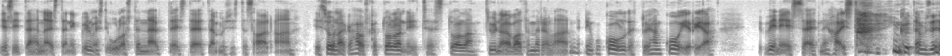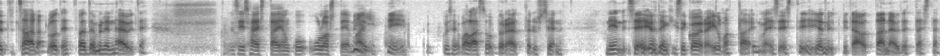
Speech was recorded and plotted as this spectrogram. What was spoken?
Ja sitten näistä niin ilmeisesti ulosten näytteistä ja tämmöisistä saadaan. Ja se on aika hauska. Tuolla on itse asiassa tuolla Tyynällä valtamerellä on niin koulutettu ihan koiria veneessä, että ne haistaa niin kuin tämmöisen, että saadaan luotettava tämmöinen näyte. Siis haistaa jonkun ulosteen vai? Niin, niin. kun se valas on pyräyttänyt sen niin se jotenkin se koira ilmoittaa ilmeisesti, ja nyt pitää ottaa näyte tästä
